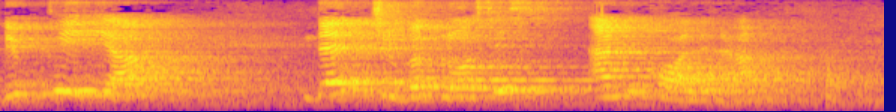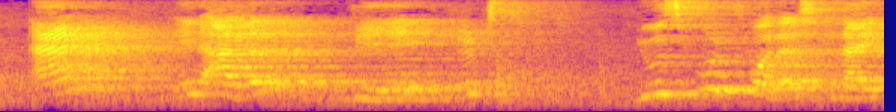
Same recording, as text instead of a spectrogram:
diphtheria, then tuberculosis and cholera. And in other way, it's useful for us like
